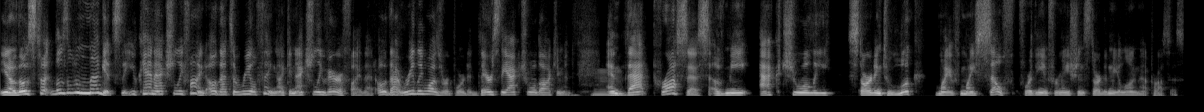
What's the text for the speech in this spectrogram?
you know those those little nuggets that you can actually find. Oh that's a real thing. I can actually verify that. Oh that really was reported. There's the actual document. Mm. and that process of me actually starting to look my, myself for the information started me along that process.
